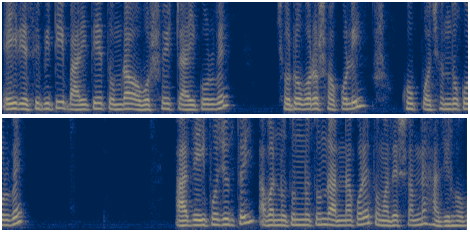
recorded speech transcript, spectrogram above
এই রেসিপিটি বাড়িতে তোমরা অবশ্যই ট্রাই করবে। ছোট, বড় সকলেই খুব পছন্দ করবে। আজ এই পর্যন্তই। আবার নতুন নতুন রান্না করে তোমাদের সামনে হাজির হব।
